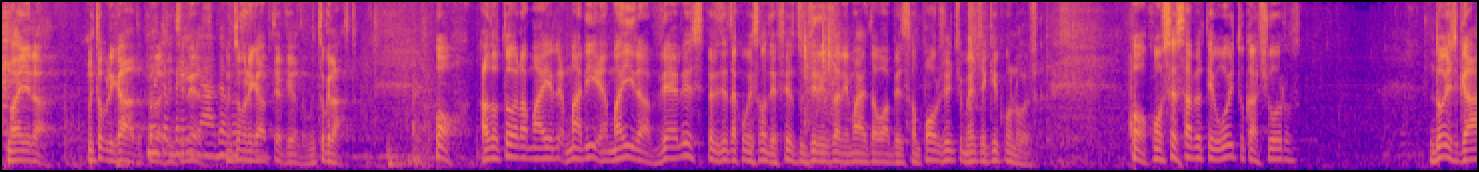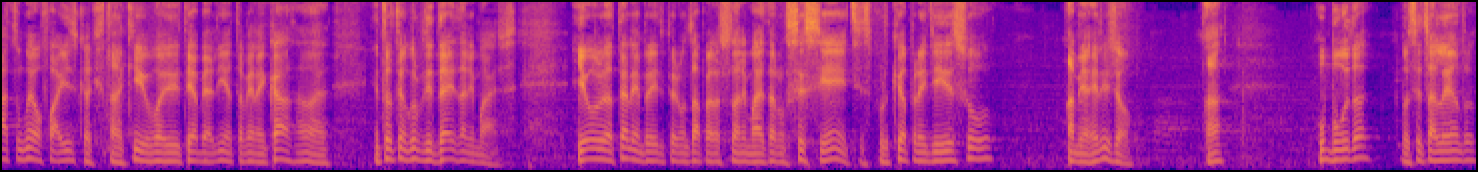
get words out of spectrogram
Maíra. Muito obrigado pela Muito gentileza. Obrigada Muito obrigado por ter vindo. Muito grato. Bom, a doutora Maíra, Maria, Maíra Vélez, presidente da Comissão de Defesa dos Direitos dos Animais da OAB de São Paulo, gentilmente aqui conosco. Bom, como você sabe, eu tenho oito cachorros, dois gatos, um é o Faísca que está aqui, e tem a Belinha também lá em casa. É? Então, eu tenho um grupo de dez animais. E eu até lembrei de perguntar para ela se os animais eram sencientes, porque eu aprendi isso na minha religião. Tá? O Buda, você está lendo,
